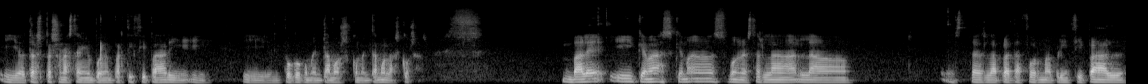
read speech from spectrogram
y otras personas también pueden participar y, un poco comentamos, comentamos las cosas. ¿Vale? ¿Y qué más? ¿Qué más? Bueno, esta es la, esta es la plataforma principal,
